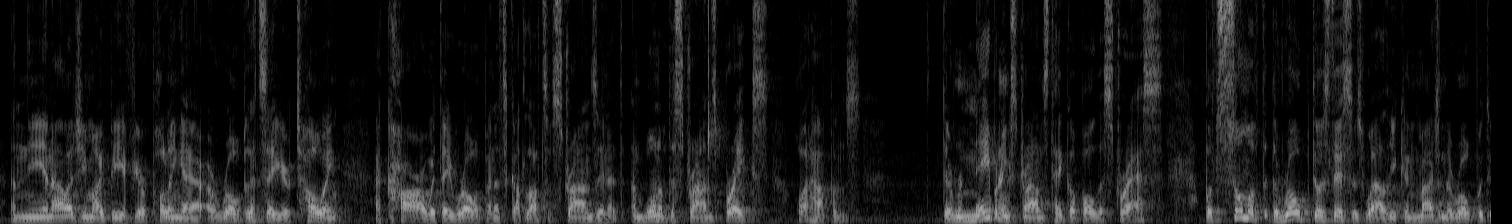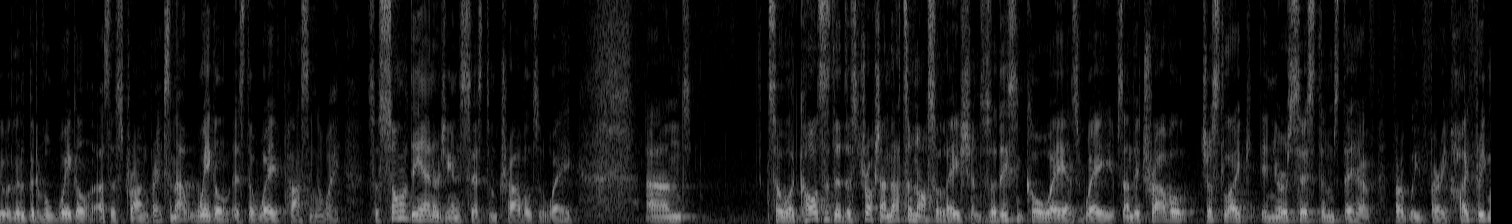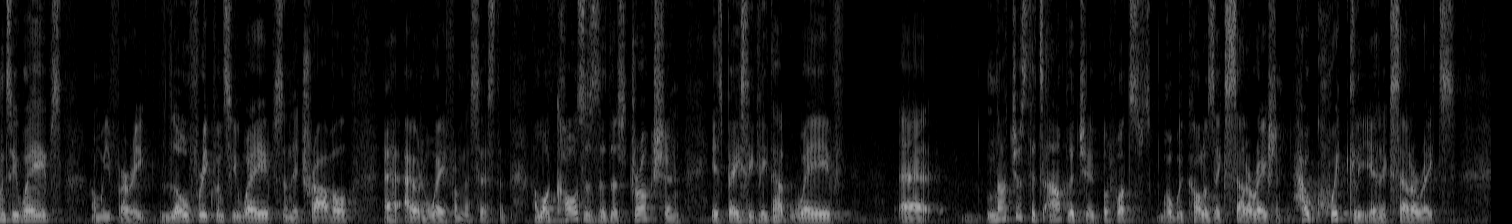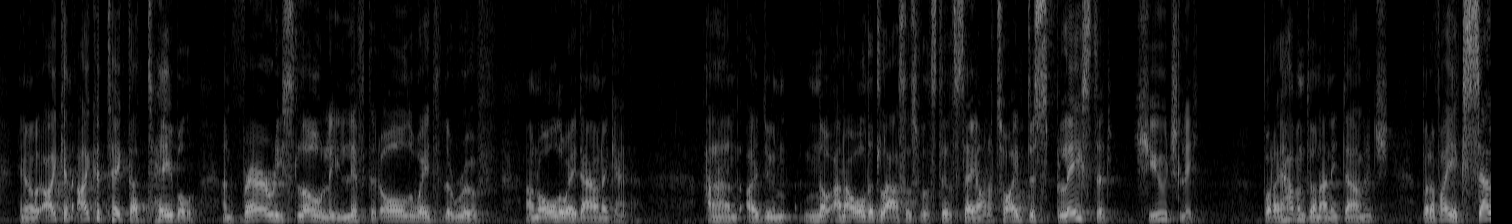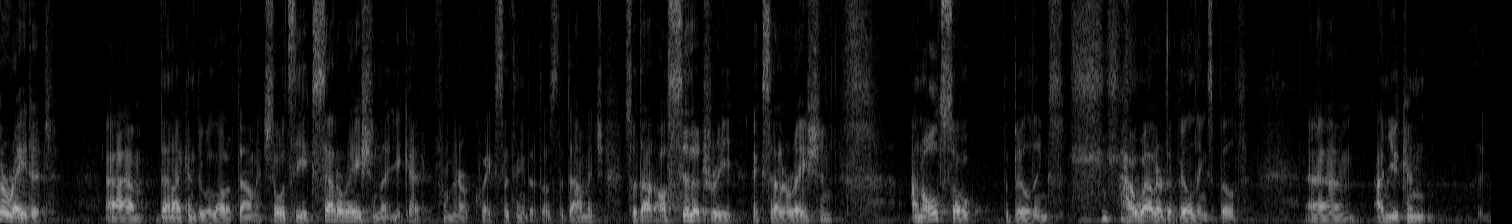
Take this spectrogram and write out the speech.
And the analogy might be if you're pulling a, a rope, let's say you're towing a car with a rope and it's got lots of strands in it, and one of the strands breaks, what happens? The neighboring strands take up all the stress, but some of the, the, rope does this as well. You can imagine the rope would do a little bit of a wiggle as the strand breaks, and that wiggle is the wave passing away. So some of the energy in a system travels away. And so what causes the destruction, and that's an oscillation. So these can go away as waves, and they travel just like in your systems. They have we have very high frequency waves, and we have very low frequency waves, and they travel uh, out away from the system. And what causes the destruction is basically that wave, uh, not just its amplitude, but what's what we call as acceleration, how quickly it accelerates. You know, I can I could take that table and very slowly lift it all the way to the roof and all the way down again and I do no, and all the glasses will still stay on it. So I've displaced it hugely, but I haven't done any damage. But if I accelerate it, um, then I can do a lot of damage. So it's the acceleration that you get from an earthquake, the thing that does the damage. So that oscillatory acceleration, and also the buildings. How well are the buildings built? Um, and you can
